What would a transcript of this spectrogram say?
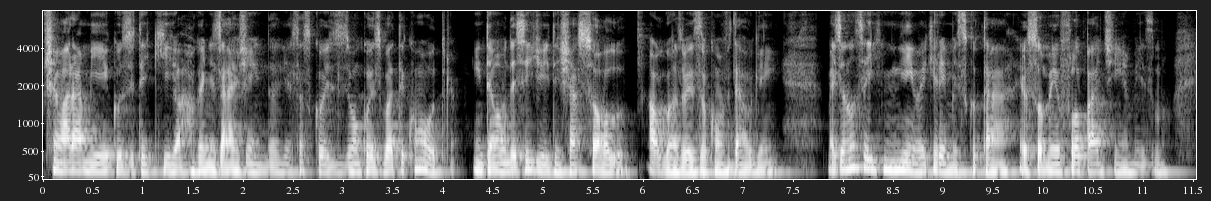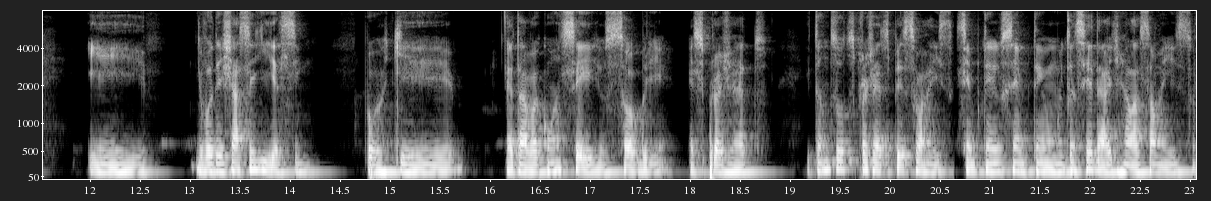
chamar amigos e ter que organizar agenda e essas coisas, uma coisa bater com a outra. Então eu decidi deixar solo. Algumas vezes eu convidar alguém, mas eu não sei que ninguém vai querer me escutar. Eu sou meio flopadinha mesmo. E eu vou deixar seguir assim, porque eu tava com anseio sobre esse projeto e tantos outros projetos pessoais. Sempre tenho, sempre tenho muita ansiedade em relação a isso.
